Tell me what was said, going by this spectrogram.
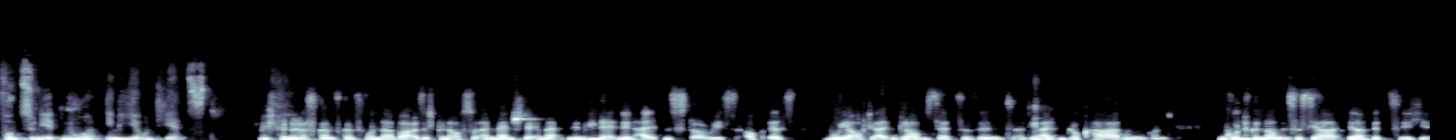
funktioniert nur im Hier und Jetzt. Ich finde das ganz, ganz wunderbar. Also ich bin auch so ein Mensch, der immer wieder in den alten Stories auch ist, wo ja auch die alten Glaubenssätze sind, die mhm. alten Blockaden. Und im Grunde genommen ist es ja irrwitzig,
